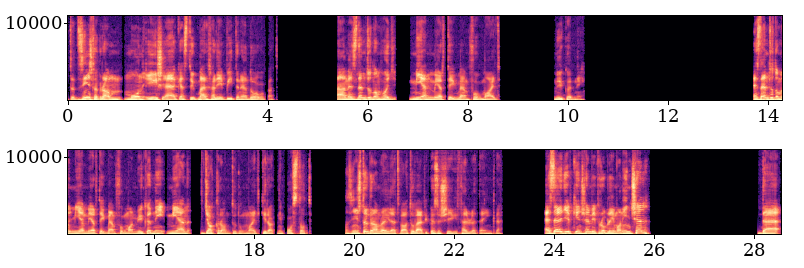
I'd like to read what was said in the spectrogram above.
tehát az Instagramon is elkezdtük már felépíteni a dolgokat. Ám ez nem tudom, hogy milyen mértékben fog majd működni. Ez nem tudom, hogy milyen mértékben fog majd működni, milyen gyakran tudunk majd kirakni posztot az Instagramra, illetve a további közösségi felületeinkre. Ezzel egyébként semmi probléma nincsen, de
